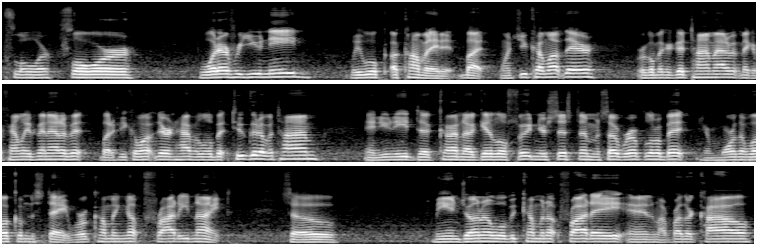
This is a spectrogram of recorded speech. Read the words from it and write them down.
Floor. floor, whatever you need, we will accommodate it. But once you come up there, we're gonna make a good time out of it, make a family event out of it. But if you come up there and have a little bit too good of a time, and you need to kind of get a little food in your system and sober up a little bit, you're more than welcome to stay. We're coming up Friday night, so me and Jonah will be coming up Friday, and my brother Kyle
